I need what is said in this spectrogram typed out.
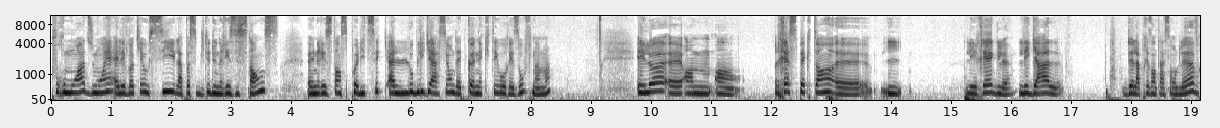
pour moi, du moins, elle évoquait aussi la possibilité d'une résistance, euh, une résistance politique à l'obligation d'être connecté au réseau, finalement. Et là, euh, en, en, respectant euh, les règles légales de la présentation de l'œuvre,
